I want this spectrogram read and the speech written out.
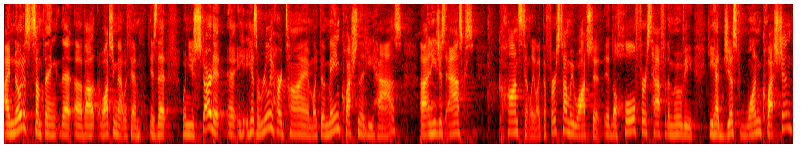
I noticed something that uh, about watching that with him is that when you start it, uh, he has a really hard time. Like the main question that he has, uh, and he just asks constantly. Like the first time we watched it, it, the whole first half of the movie, he had just one question,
